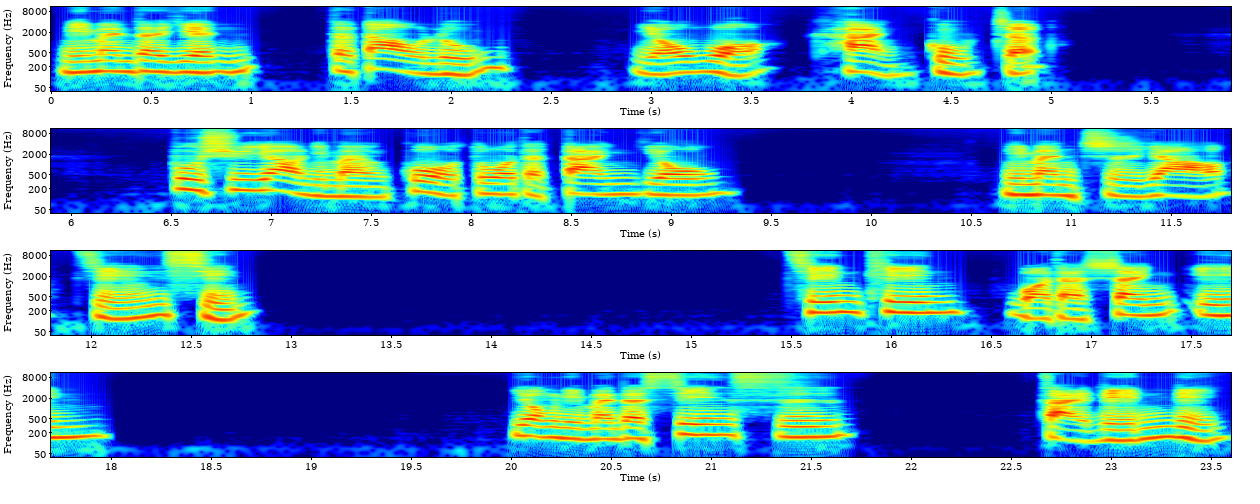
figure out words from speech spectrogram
你们的眼的道路由我看顾着，不需要你们过多的担忧。你们只要警醒，倾听我的声音，用你们的心思在林里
